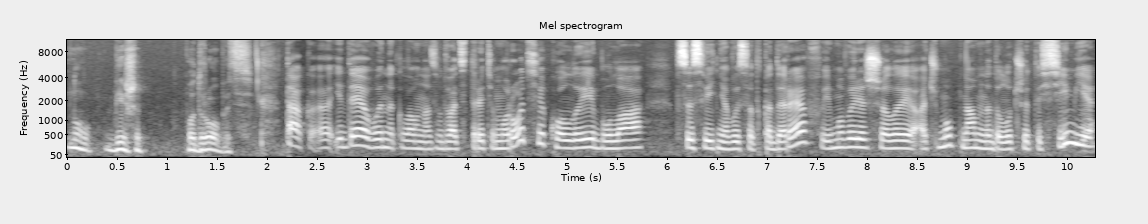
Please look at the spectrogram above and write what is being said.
ну, більше подробиць. Так, е, ідея виникла у нас в 23-му році, коли була всесвітня висадка дерев, і ми вирішили, а чому б нам не долучити сім'ї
